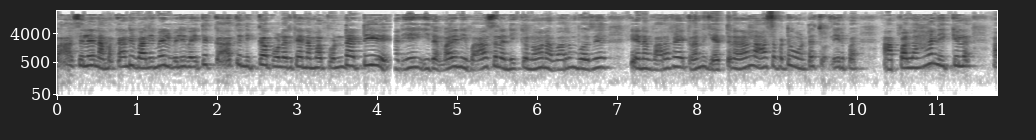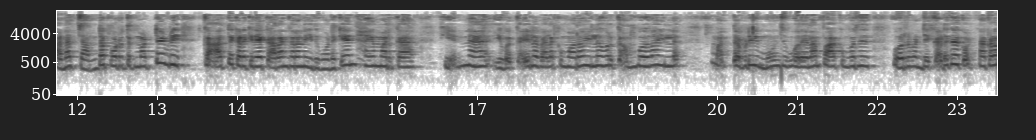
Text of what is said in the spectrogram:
வாசலே நமக்காண்டி வலிமேல் வெளி வைத்து காத்து நிற்கா போல இருக்கே நம்ம பொண்டாட்டி. அடியே இதை மாதிரி நீ வாசலை நிற்கணும் நான் வரும்போது என்னை வரவேற்கணும்னு எத்தனை நாள் ஆசைப்பட்டு உன்கிட்ட சொல்லியிருப்பேன். அப்போல்லாம் நிற்கல ஆனால் சண்டை போடுறதுக்கு மட்டும் இப்படி காற்று கிடைக்கிற கரங்கரன்னு. இது உனக்கே நியாயமாக இருக்கா? என்ன இவ கையில் விளக்கு மரம் இல்லை ஒரு கம்போ தான் இல்லை. மற்றபடி மூஞ்சி முறையெல்லாம் பார்க்கும்போது ஒரு வண்டி கடுகை கொட்டினா கூட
